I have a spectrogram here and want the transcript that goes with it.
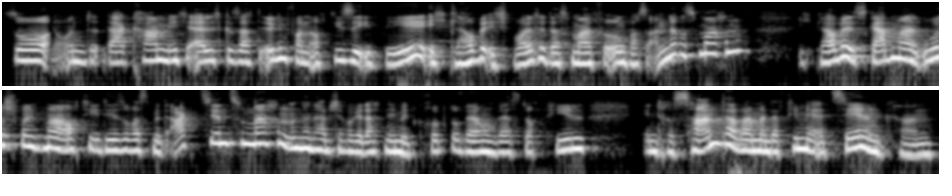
So, und da kam ich ehrlich gesagt irgendwann auf diese Idee. Ich glaube, ich wollte das mal für irgendwas anderes machen. Ich glaube, es gab mal ursprünglich mal auch die Idee, sowas mit Aktien zu machen und dann habe ich aber gedacht, nee, mit Kryptowährung wäre es doch doch viel interessanter, weil man da viel mehr erzählen kann.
